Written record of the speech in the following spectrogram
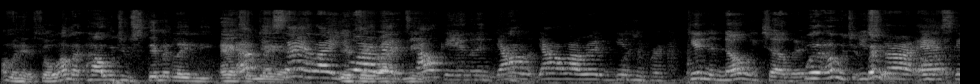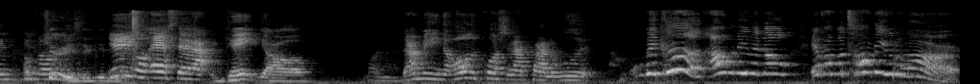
I'm gonna hear. So how, mu- how would you stimulatingly ask a I'm man? just saying, like you they like already me. talking and y'all y'all already getting getting to know each other. Well, I would you wait, start I'm- asking. You I'm know, curious to get you ain't gonna ask that out the gate, y'all. Not? I mean, the only question I probably would because I don't even know if I'm gonna talk to you tomorrow.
